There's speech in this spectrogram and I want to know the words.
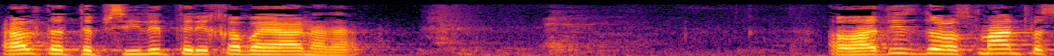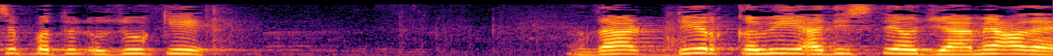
الته تفصیلی طریقه بیان ده او حدیث د عثمان په صفت الوضو کې دا ډیر قوي حدیث ته او جامع ده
